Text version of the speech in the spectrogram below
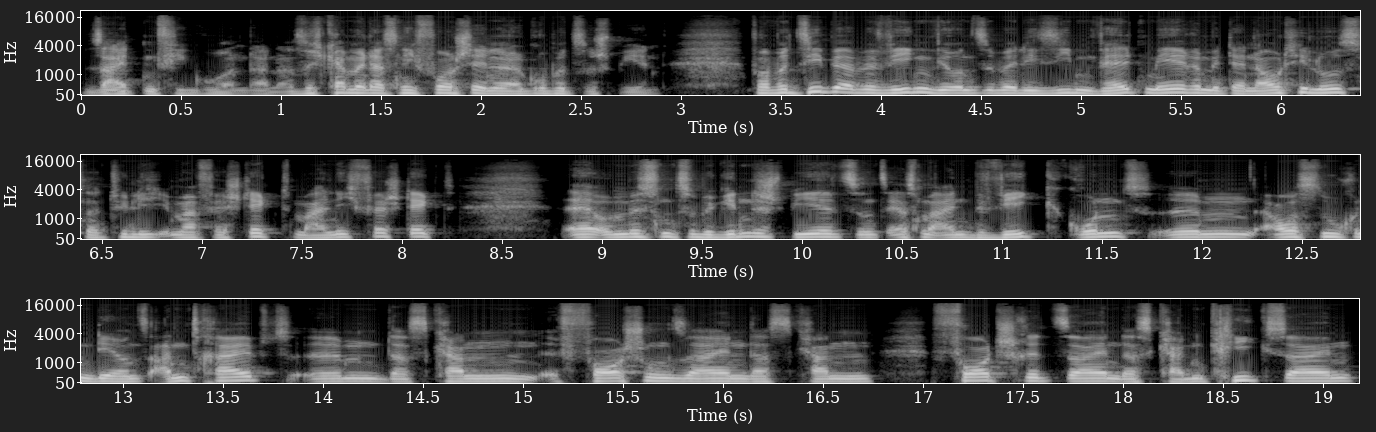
Seitenfiguren dann. Also ich kann mir das nicht vorstellen, in einer Gruppe zu spielen. Vom Prinzip her bewegen wir uns über die sieben Weltmeere mit der Nautilus, natürlich immer versteckt, mal nicht versteckt, äh, und müssen zu Beginn des Spiels uns erstmal einen Beweggrund ähm, aussuchen, der uns antreibt. Ähm, das kann Forschung sein, das kann Fortschritt sein, das kann Krieg sein.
